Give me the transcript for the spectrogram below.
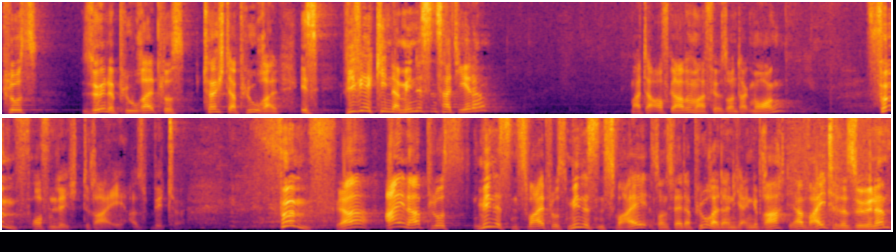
plus Söhne Plural plus Töchter Plural ist, wie viele Kinder mindestens hat jeder? Matheaufgabe mal für Sonntagmorgen. Fünf, hoffentlich drei, also bitte. Fünf, ja, einer plus mindestens zwei plus mindestens zwei, sonst wäre der Plural da nicht eingebracht, ja, weitere Söhne.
